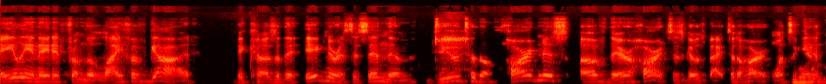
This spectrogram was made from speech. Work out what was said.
alienated from the life of God because of the ignorance that's in them due to the hardness of their hearts. This goes back to the heart once Yeah. again.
